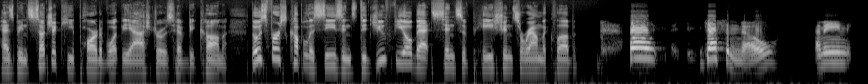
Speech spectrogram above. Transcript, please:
has been such a key part of what the Astros have become. Those first couple of seasons, did you feel that sense of patience around the club? Well, yes and no. I mean,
